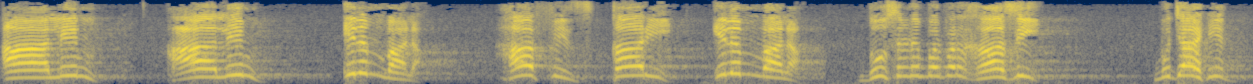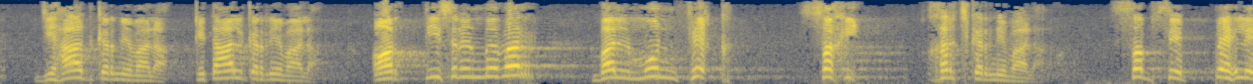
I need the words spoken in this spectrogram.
عالم عالم، علم والا۔ حافظ، قاری، علم والا۔ دوسرے نمبر پر غازی، مجاہد، جہاد کرنے والا، قتال کرنے والا۔ اور تیسرے نمبر پر بل منفق، سخی۔ خرچ کرنے والا۔ سب سے پہلے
